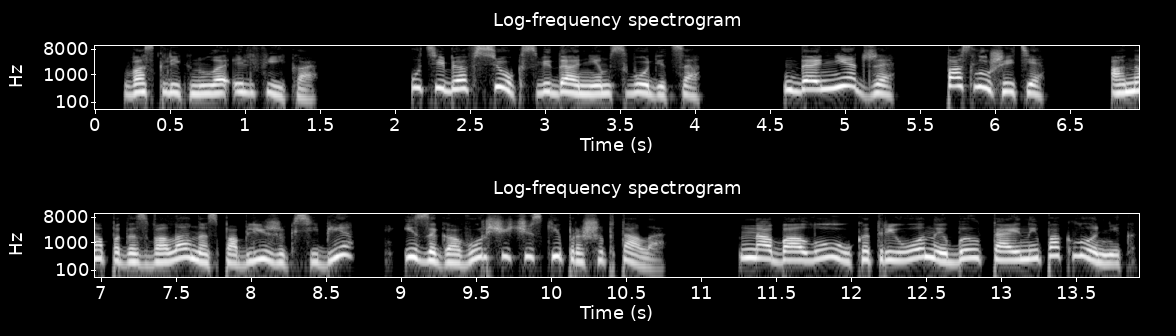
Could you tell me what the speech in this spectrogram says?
— воскликнула эльфийка. «У тебя все к свиданиям сводится». «Да нет же! Послушайте!» Она подозвала нас поближе к себе и заговорщически прошептала. На балу у Катрионы был тайный поклонник.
